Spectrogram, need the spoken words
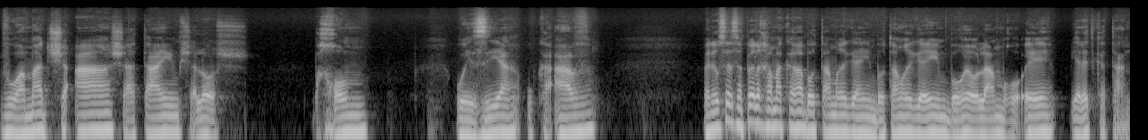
והוא עמד שעה, שעתיים, שלוש, בחום, הוא הזיע, הוא כאב. ואני רוצה לספר לך מה קרה באותם רגעים. באותם רגעים בורא עולם רואה ילד קטן,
